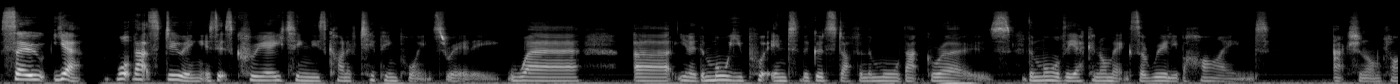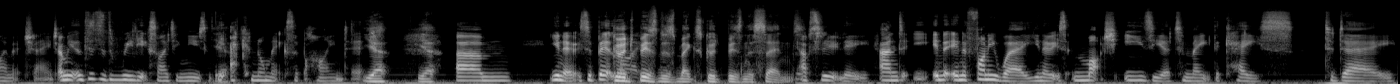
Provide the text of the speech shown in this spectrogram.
So yeah, what that's doing is it's creating these kind of tipping points really where uh, you know, the more you put into the good stuff and the more that grows, the more the economics are really behind action on climate change. I mean, this is the really exciting news. Yeah. The economics are behind it. Yeah, yeah. Um, you know, it's a bit good like, business makes good business sense. Absolutely, and in in a funny way, you know, it's much easier to make the case today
